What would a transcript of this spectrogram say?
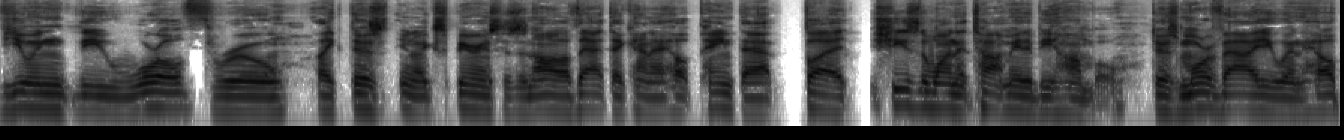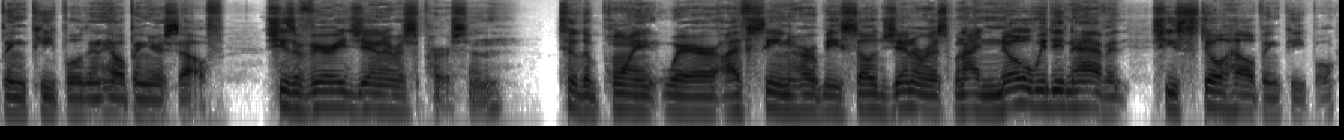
viewing the world through. Like there's, you know, experiences and all of that that kind of help paint that. But she's the one that taught me to be humble. There's more value in helping people than helping yourself. She's a very generous person to the point where I've seen her be so generous when I know we didn't have it. She's still helping people.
